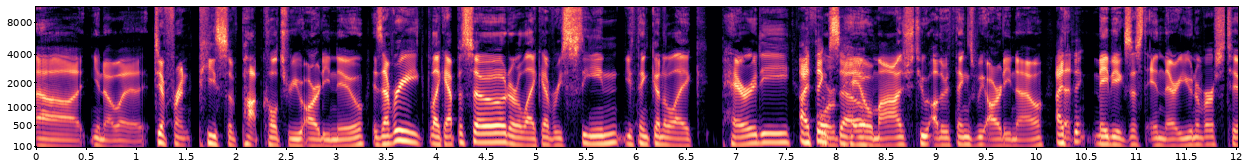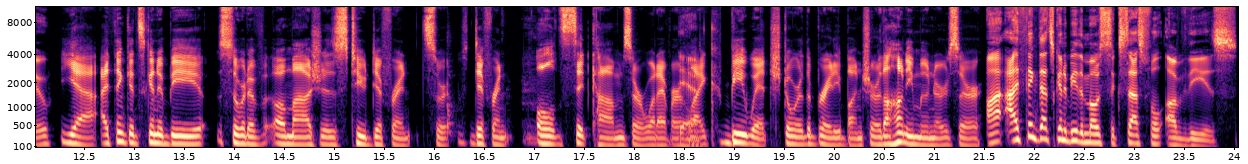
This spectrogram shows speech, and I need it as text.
uh, you know, a different piece of pop culture you already knew. Is every like episode or like every scene you think gonna like parody I think or so. pay homage to other things we already know I that think- maybe exist in their universe too? Yeah, I think it's going to be sort of homages to different sort of different old sitcoms or whatever, Yeah. like Bewitched or The Brady Bunch or The Honeymooners or I, I think that's going to be the most successful of these,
